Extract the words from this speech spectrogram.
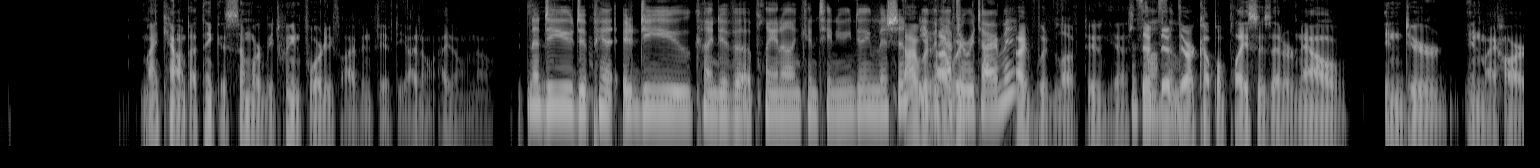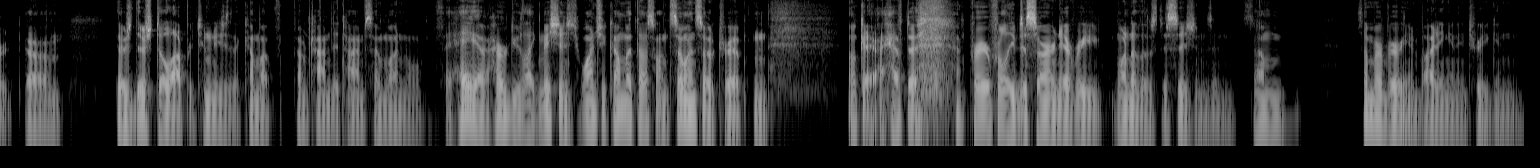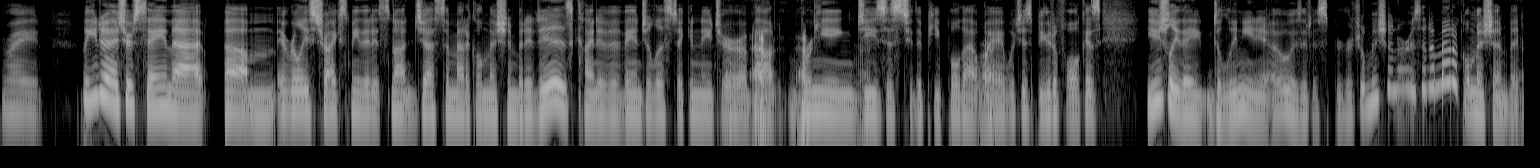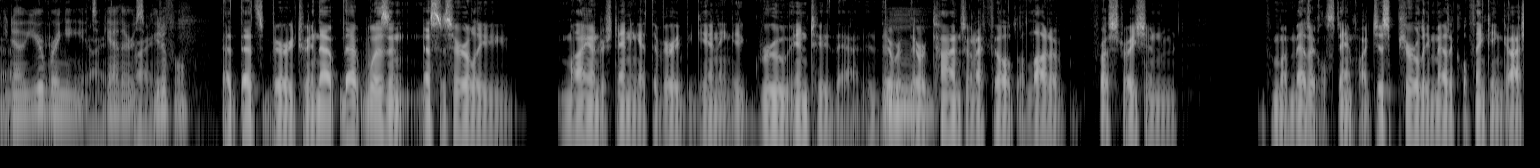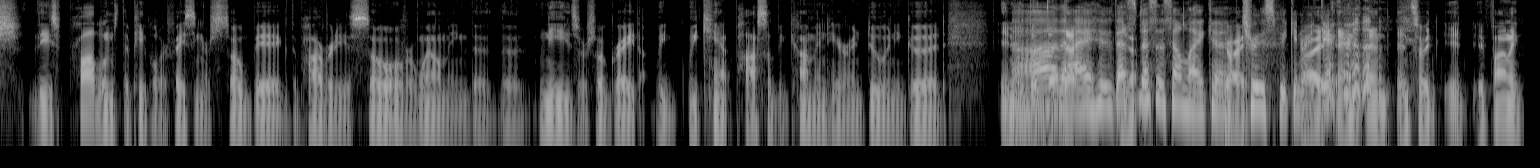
my count I think is somewhere between forty five and fifty. I don't I don't know. It's- Now, do you depend? Do you kind of uh, plan on continuing doing mission would- even I after would- retirement? I would love to. Yes, there, there, there are a couple places that are now endeared in my heart. Um, there's there's still opportunities that come up from time to time. Someone will say, "Hey, I heard you like missions. Why don't you come with us on so and so trip?" And okay, I have to prayerfully discern every one of those decisions, and some some are very inviting and intriguing. right. Well, you know, as you're saying that, um, it really strikes me that it's not just a medical mission, but it is kind of evangelistic in nature about ab- bringing Jesus to the people that way, which is beautiful because usually they delineate, oh, is it a spiritual mission or is it a medical mission? But, you know, you're bringing it right, together. It's right. beautiful. That that's very true, and that that wasn't necessarily my understanding at the very beginning. It grew into that. There were there were times when I felt a lot of frustration from a medical standpoint, just purely medical, thinking, "Gosh, these problems that people are facing are so big. The poverty is so overwhelming. The the needs are so great. We we can't possibly come in here and do any good." You know, Ah, th- that, that- I, you know, doesn't sound like a Right. true speaking right, right, there. and, and and so it, it, it finally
